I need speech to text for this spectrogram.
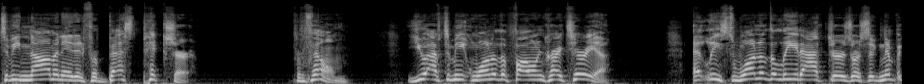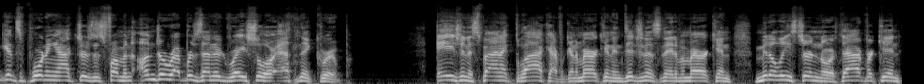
to be nominated for Best Picture for film, you have to meet one of the following criteria. At least one of the lead actors or significant supporting actors is from an underrepresented racial or ethnic group. Asian, Hispanic, Black, African American, Indigenous, Native American, Middle Eastern, North African,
